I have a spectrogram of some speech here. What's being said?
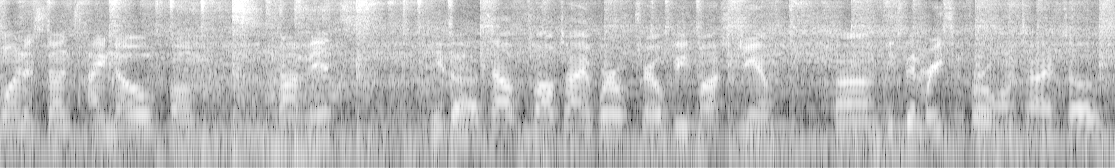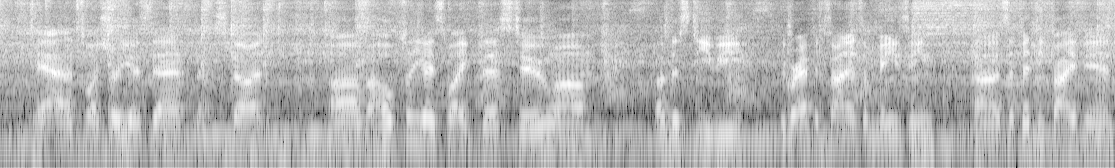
one of the stunts I know from Tom Meents. He's a 12-time World Trail Feed Mosh Jam. Um, he's been racing for a long time, so yeah, I just want to show you guys that, that stunt. Um, I hope so you guys like this too, um, of this TV. The graphics on it is amazing. Uh, it's a 55 inch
